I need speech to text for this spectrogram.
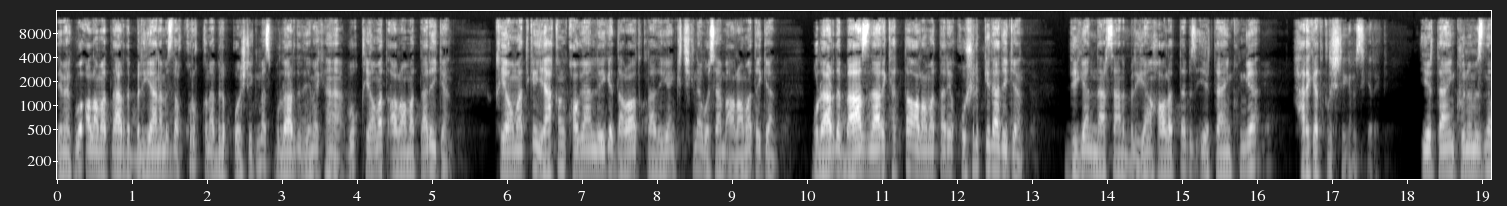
demak bu alomatlarni bilganimizda quruqqina bilib qo'yishlik emas bularni demak ha bu qiyomat alomatlari ekan. Qiyomatga yaqin qolganligiga dalolat qiladigan kichkina bo'lsa ham alomat ekan. Bularni ba'zilari katta alomatlarga qo'shilib keladi ekan degan narsani bilgan holatda biz ertangi kunga harakat qilishligimiz kerak. Ertangi kunimizni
